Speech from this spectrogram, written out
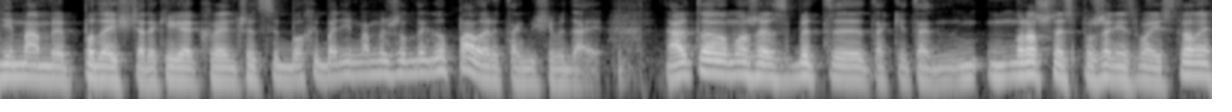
nie mamy podejścia takiego jak Koreańczycy, bo chyba nie mamy żadnego power, tak mi się wydaje. Ale to może zbyt e, takie ten mroczne spojrzenie z mojej strony.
